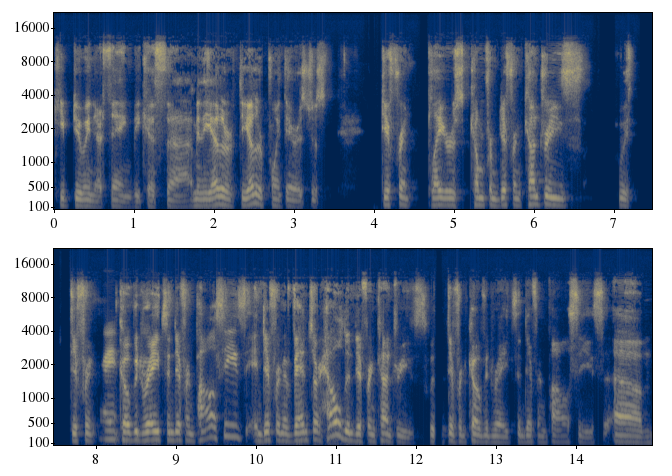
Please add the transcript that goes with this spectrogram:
keep doing their thing because uh, i mean the other the other point there is just different players come from different countries with different right. COVID rates and different policies, and different events are held in different countries with different COVID rates and different policies. Um,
